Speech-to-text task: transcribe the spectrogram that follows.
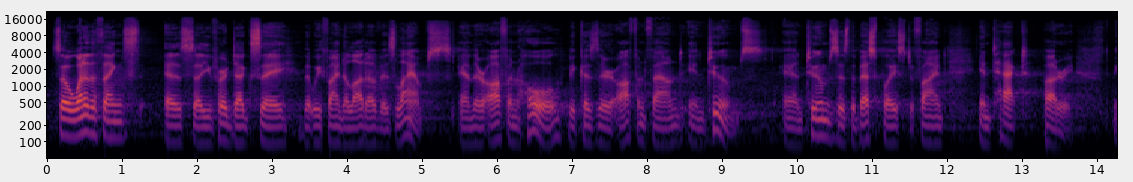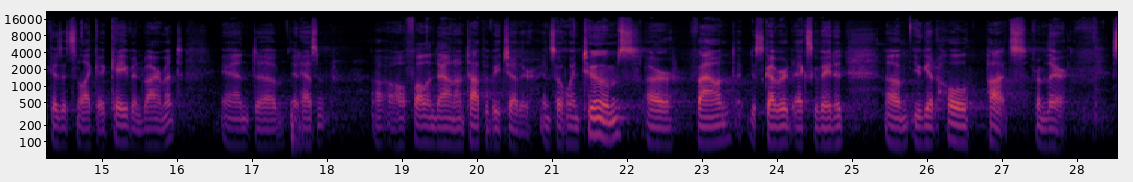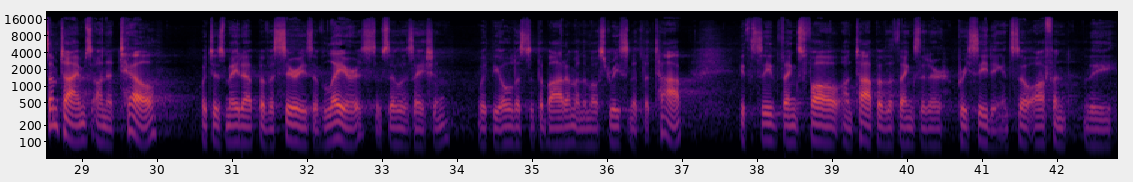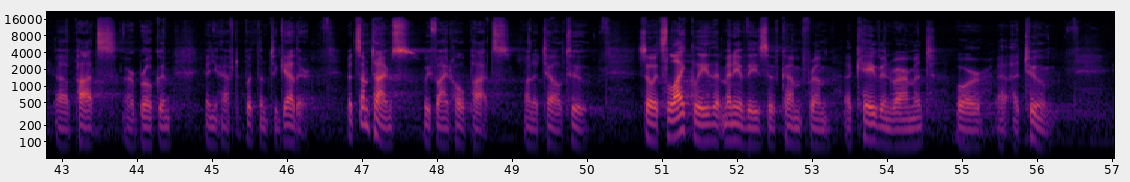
so, one of the things, as uh, you've heard Doug say, that we find a lot of is lamps, and they're often whole because they're often found in tombs. And tombs is the best place to find intact pottery because it's like a cave environment and uh, it hasn't uh, all fallen down on top of each other. And so when tombs are found, discovered, excavated, um, you get whole pots from there. Sometimes on a tell, which is made up of a series of layers of civilization, with the oldest at the bottom and the most recent at the top, you can see things fall on top of the things that are preceding. And so often the uh, pots are broken and you have to put them together. But sometimes we find whole pots on a tell too. So it's likely that many of these have come from a cave environment or a, a tomb.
